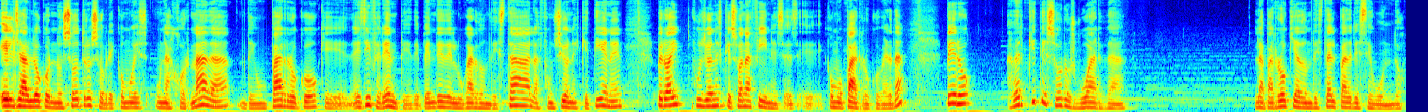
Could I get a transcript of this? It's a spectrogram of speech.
él ya habló con nosotros sobre cómo es una jornada de un párroco, que es diferente, depende del lugar donde está, las funciones que tienen, pero hay funciones que son afines eh, como párroco, ¿verdad? Pero, a ver, ¿qué tesoros guarda la parroquia donde está el Padre Segundo?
